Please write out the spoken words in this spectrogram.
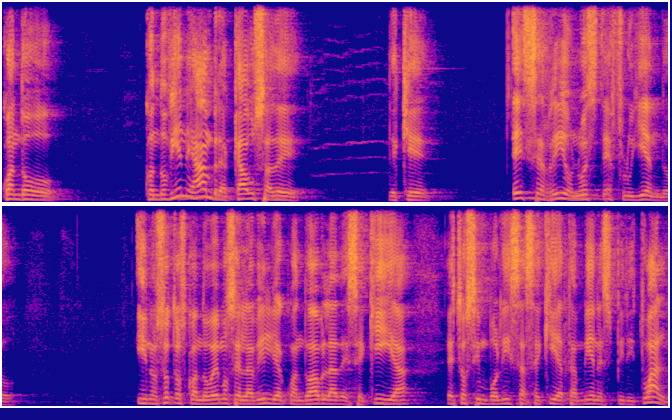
Cuando, cuando viene hambre a causa de, de que ese río no esté fluyendo. Y nosotros cuando vemos en la Biblia, cuando habla de sequía, esto simboliza sequía también espiritual.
